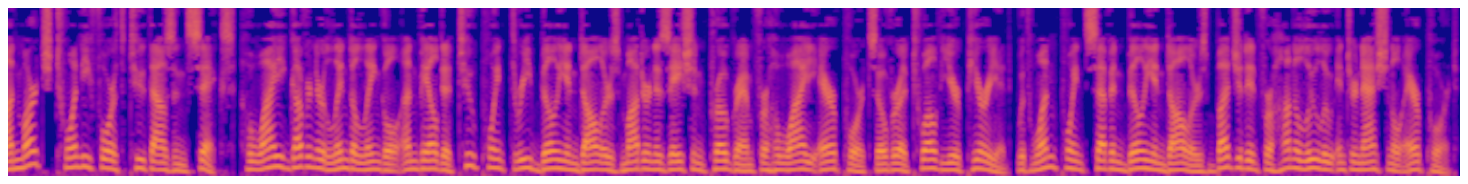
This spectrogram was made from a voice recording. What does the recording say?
On March 24, 2006, Hawaii Governor Linda Lingle unveiled a $2.3 billion modernization program for Hawaii airports over a 12-year period, with $1.7 billion budgeted for Honolulu International Airport.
